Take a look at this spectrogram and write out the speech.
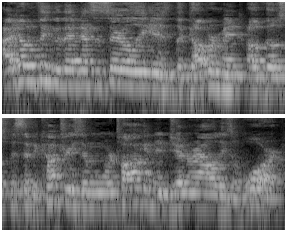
I don't think that that necessarily is the government of those specific countries. And when we're talking in generalities of war,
